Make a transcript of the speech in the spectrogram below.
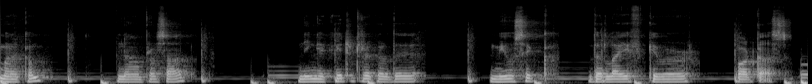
வணக்கம். நான் பிரசாத். நீங்கள் கேட்டுட்ருக்கிறது music the life giver podcast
